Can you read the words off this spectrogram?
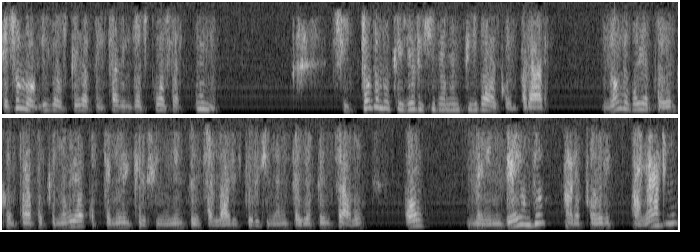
eso lo obliga a usted a pensar en dos cosas. Uno, si todo lo que yo originalmente iba a comprar no lo voy a poder comprar porque no voy a obtener el crecimiento en salarios que originalmente había pensado, o me endeudo para poder pagarlo,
